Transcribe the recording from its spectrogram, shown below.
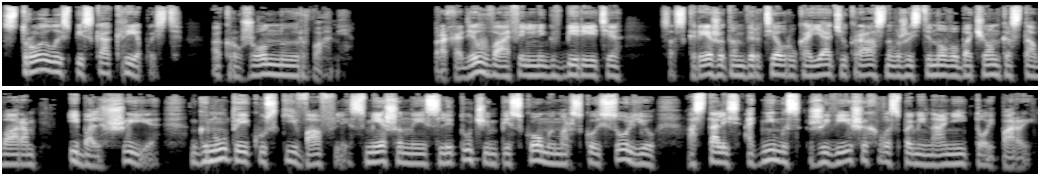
строил из песка крепость, окруженную рвами. Проходил вафельник в берете, со скрежетом вертел рукоятью красного жестяного бочонка с товаром, и большие, гнутые куски вафли, смешанные с летучим песком и морской солью, остались одним из живейших воспоминаний той поры.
